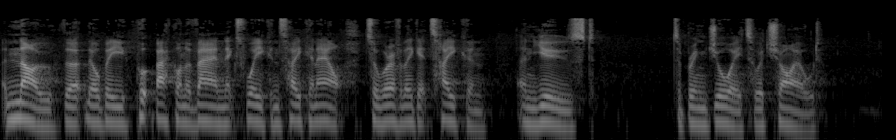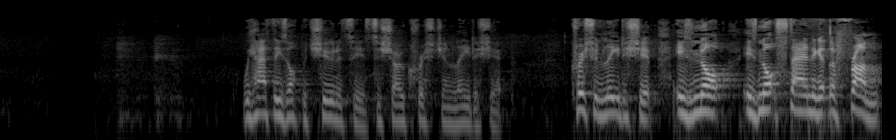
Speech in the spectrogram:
and know that they'll be put back on a van next week and taken out to wherever they get taken and used to bring joy to a child. We have these opportunities to show Christian leadership. Christian leadership is not, is not standing at the front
